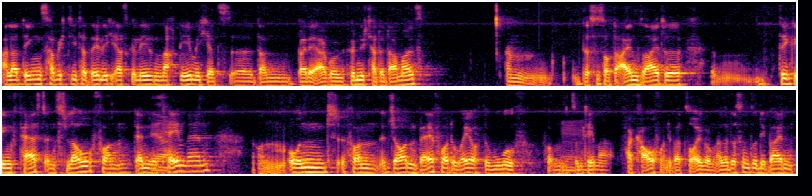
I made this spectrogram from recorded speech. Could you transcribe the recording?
Allerdings habe ich die tatsächlich erst gelesen, nachdem ich jetzt äh, dann bei der Ergo gekündigt hatte damals. Ähm, das ist auf der einen Seite ähm, Thinking Fast and Slow von Daniel ja. Kahneman und von Jordan Belfort, The Way of the Wolf vom, mhm. zum Thema Verkauf und Überzeugung. Also das sind so die beiden,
